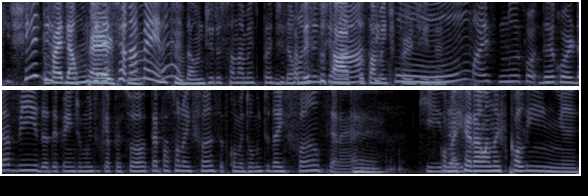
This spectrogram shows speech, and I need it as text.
que chegue Vai assim, dar um perto. direcionamento. É, dá um direcionamento pra te Então, saber a se tu tá totalmente perdida. um, mas no decorrer da vida, depende muito do que a pessoa até passou na infância, tu comentou muito da infância, né? É. Que Como é daí- que era lá na escolinha?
